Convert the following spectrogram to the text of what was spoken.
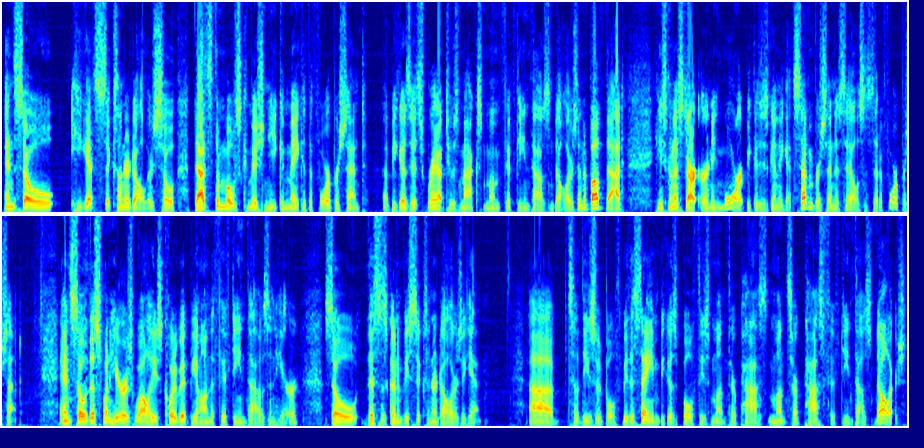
and so he gets six hundred dollars. So that's the most commission he can make at the four percent because it's right up to his maximum $15,000. And above that, he's going to start earning more because he's going to get 7% of sales instead of 4%. And so this one here as well, he's quite a bit beyond the 15,000 here. So this is going to be $600 again. Uh, so these would both be the same because both these months are past months are past fifteen thousand dollars.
